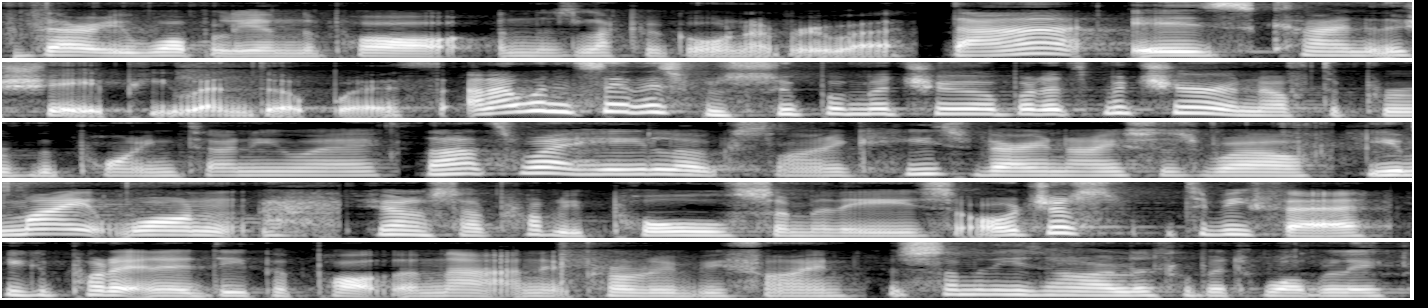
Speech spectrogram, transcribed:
very wobbly in the pot and there's leca going everywhere. That is kind of the shape you end up with. And I wouldn't say this was super mature, but it's mature enough to prove the point anyway. That's what he looks like. He's very nice as well. You might want, to be honest, I'd probably pull some of these, or just to be fair, you could put it in a deeper pot than that and it'd probably be fine. But some of these are a little bit wobbly.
